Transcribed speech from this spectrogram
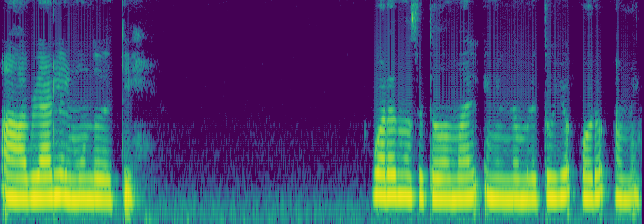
a hablarle al mundo de ti. Guárdanos de todo mal, en el nombre tuyo oro. Amén.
